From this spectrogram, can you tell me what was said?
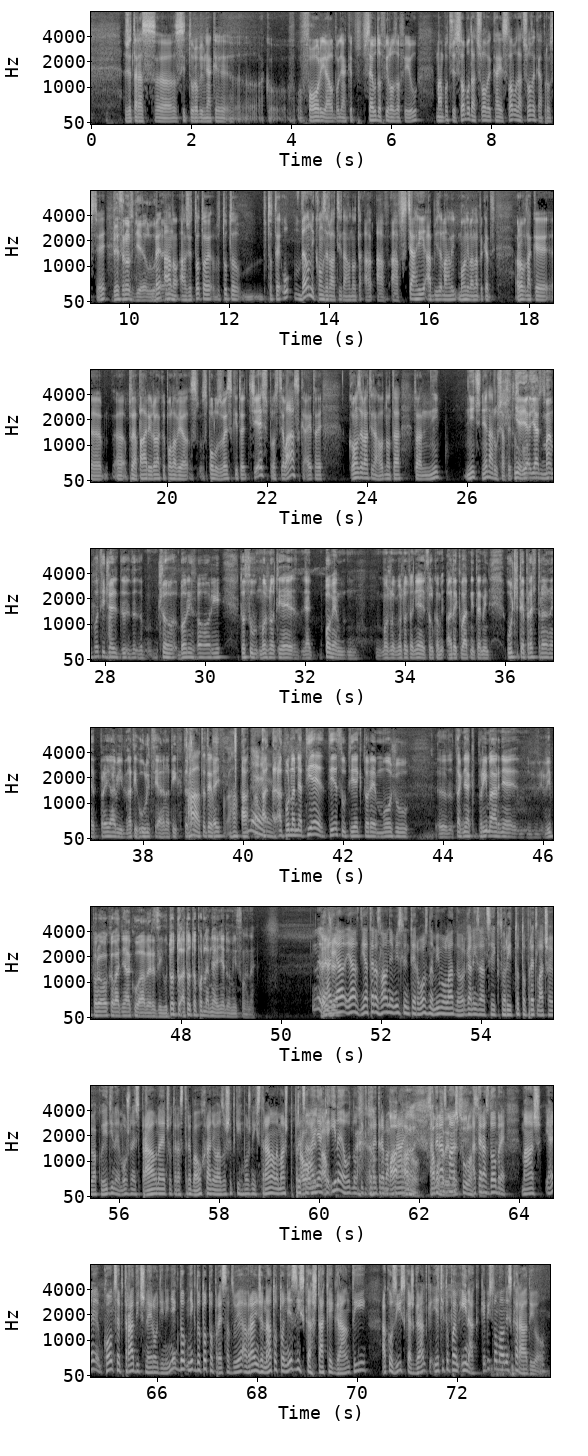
že teraz uh, si tu robím nejaké uh, ako fóry alebo nejaké pseudofilozofiu. Mám pocit, že sloboda človeka je sloboda človeka proste. Bez rozdielu. Be, áno, a že toto, toto, toto je u, veľmi konzervatívna hodnota a, a, a vzťahy, aby mohli, mohli mať napríklad rovnaké, e, teda páry rovnaké pohľavia spolu zväzky, to je tiež proste láska, je to je konzervatívna hodnota, ktorá ni, nič nenarúša tejto Nie, ja, ja mám pocit, že čo Boris hovorí, to sú možno tie, ja poviem, možno, možno to nie je celkom adekvátny termín, určité prestrelené prejavy na tých uliciach, na tých... Teda, aha, to je, hej, aha. A, a, a, a podľa mňa tie, tie sú tie, ktoré môžu E, tak nejak primárne vyprovokovať nejakú averziu. Toto, a toto podľa mňa je nedomyslené. Ne, ja, ja, ja teraz hlavne myslím tie rôzne mimovládne organizácie, ktorí toto pretláčajú ako jediné možné správne, čo teraz treba ochraňovať zo všetkých možných strán, ale máš predsa ale, aj nejaké ale... iné hodnoty, ktoré treba chrániť. Áno, a teraz máš, a teraz dobre, máš, ja neviem, koncept tradičnej rodiny. Niekto, niekto toto presadzuje a vravím, že na toto nezískaš také granty, ako získaš grant. Ja ti to poviem inak. Keby som mal dneska rádio,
